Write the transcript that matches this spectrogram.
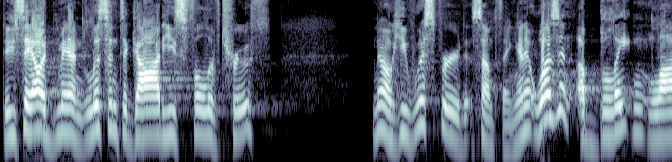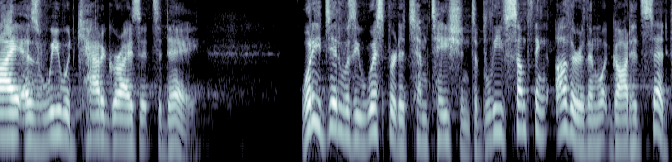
Did he say, oh man, listen to God, he's full of truth? No, he whispered something. And it wasn't a blatant lie as we would categorize it today. What he did was he whispered a temptation to believe something other than what God had said.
